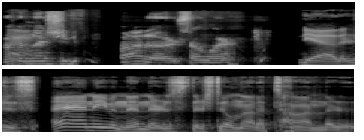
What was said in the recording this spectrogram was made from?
unless you get Nevada or somewhere. yeah they're just and even then there's there's still not a ton. There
